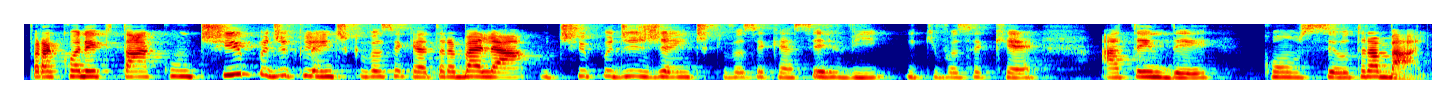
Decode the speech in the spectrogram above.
para conectar com o tipo de cliente que você quer trabalhar, o tipo de gente que você quer servir e que você quer atender com o seu trabalho.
